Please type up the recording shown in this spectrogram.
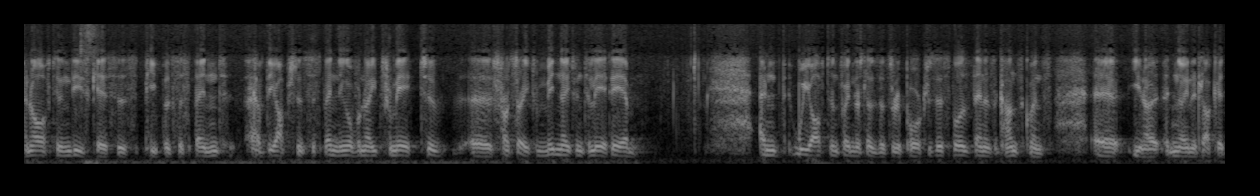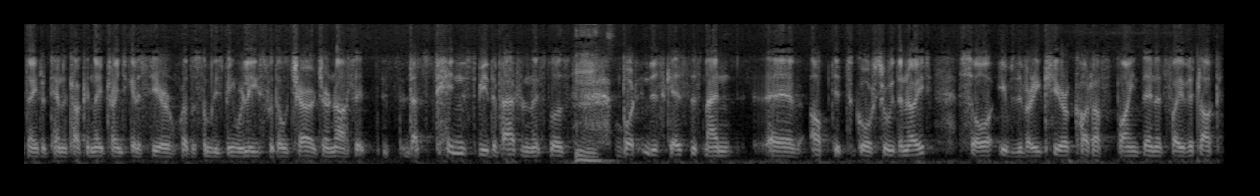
and often in these cases people suspend, have the option of suspending overnight from 8 to, uh, sorry, from midnight until 8am. And we often find ourselves as reporters, I suppose, then as a consequence, uh, you know, at 9 o'clock at night or 10 o'clock at night trying to get a steer whether somebody's being released without charge or not. It, that tends to be the pattern, I suppose. But in this case, this man uh, opted to go through the night, so it was a very clear cut-off point then at 5 o'clock.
